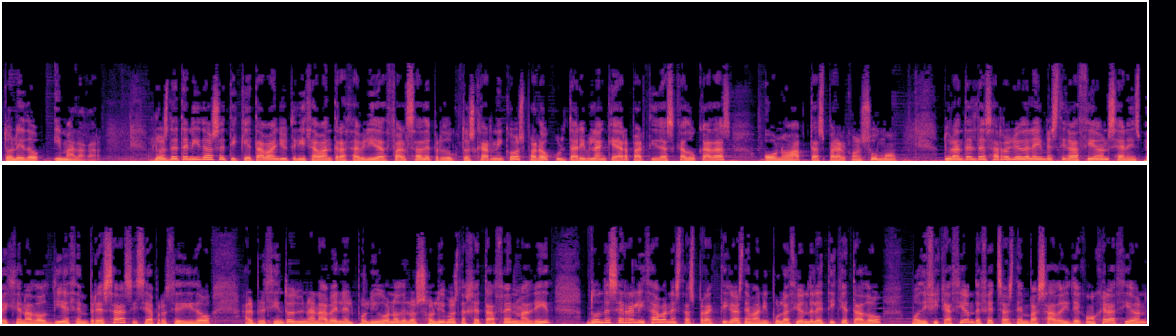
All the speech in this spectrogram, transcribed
Toledo y Málaga. Los detenidos etiquetaban y utilizaban trazabilidad falsa de productos cárnicos para ocultar y blanquear partidas caducadas o no aptas para el consumo. Durante el desarrollo de la investigación se han inspeccionado 10 empresas y se ha procedido al precinto de una nave en el polígono de los Olivos de Getafe, en Madrid, donde se realizaban estas prácticas de manipulación del etiquetado, modificación de fechas de envasado y de congelación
